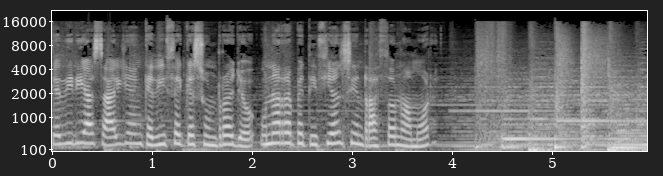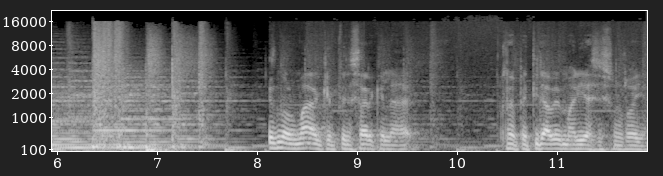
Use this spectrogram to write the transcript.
¿Qué dirías a alguien que dice que es un rollo, una repetición sin razón o amor? Es normal que pensar que la repetir Ave Marías es un rollo,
